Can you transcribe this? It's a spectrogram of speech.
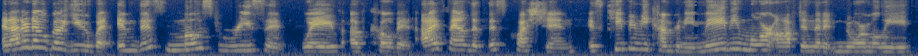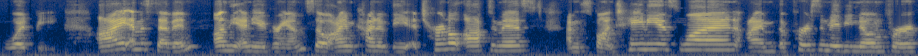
And I don't know about you, but in this most recent wave of COVID, I found that this question is keeping me company maybe more often than it normally would be. I am a seven on the Enneagram, so I'm kind of the eternal optimist. I'm the spontaneous one. I'm the person maybe known for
